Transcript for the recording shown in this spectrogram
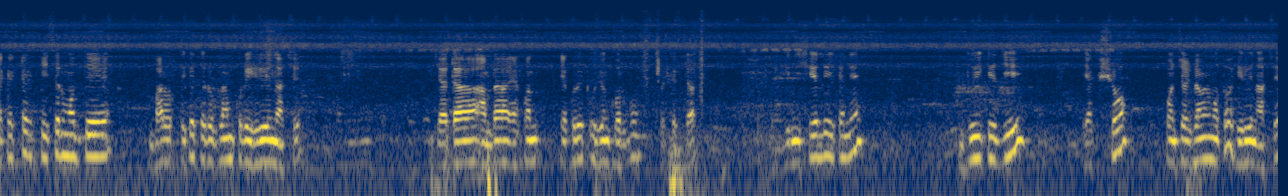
এক একটা কেসের মধ্যে বারো থেকে তেরো গ্রাম করে হিরোইন আছে। যেটা আমরা এখন অ্যাকুরেট ওজন করব প্রত্যেকটা। ইনিশিয়ালি এখানে দুই কেজি একশো পঞ্চাশ গ্রামের মতো হিরোইন আছে।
